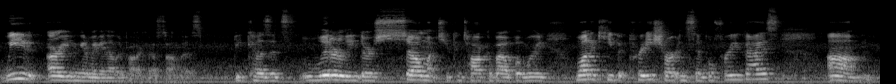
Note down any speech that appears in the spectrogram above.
we are even gonna make another podcast on this because it's literally there's so much you can talk about but we want to keep it pretty short and simple for you guys um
